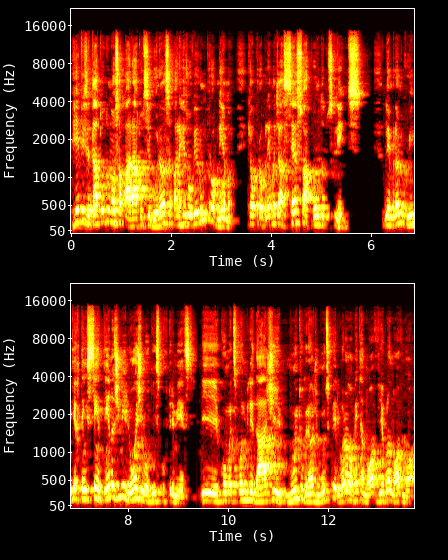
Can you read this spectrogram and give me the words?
revisitar todo o nosso aparato de segurança para resolver um problema, que é o problema de acesso à conta dos clientes. Lembrando que o Inter tem centenas de milhões de logins por trimestre e com uma disponibilidade muito grande, muito superior a 99,99.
